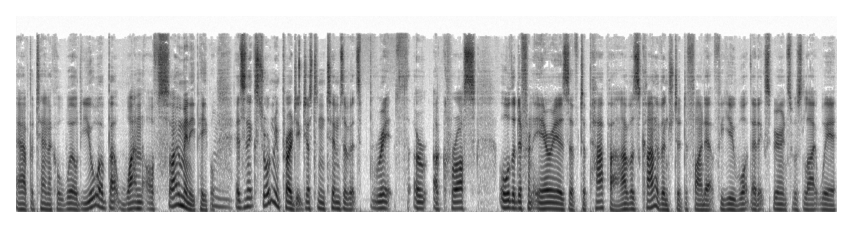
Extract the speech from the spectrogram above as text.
our botanical world. You're but one of so many people. Hmm. It's an extraordinary project just in terms of its breadth a- across all the different areas of Te Papa. I was kind of interested to find out for you what that experience was like where,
